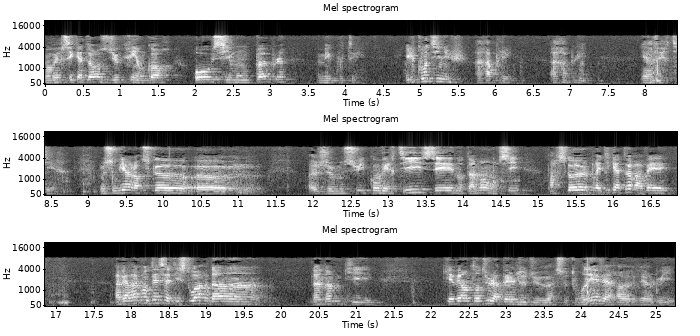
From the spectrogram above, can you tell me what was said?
Au verset 14, Dieu crie encore Oh, si mon peuple m'écoutait. Il continue à rappeler, à rappeler et à avertir. Je me souviens lorsque euh, je me suis converti, c'est notamment aussi parce que le prédicateur avait, raconté cette histoire d'un, homme qui, avait entendu l'appel de Dieu à se tourner vers, euh, vers lui.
